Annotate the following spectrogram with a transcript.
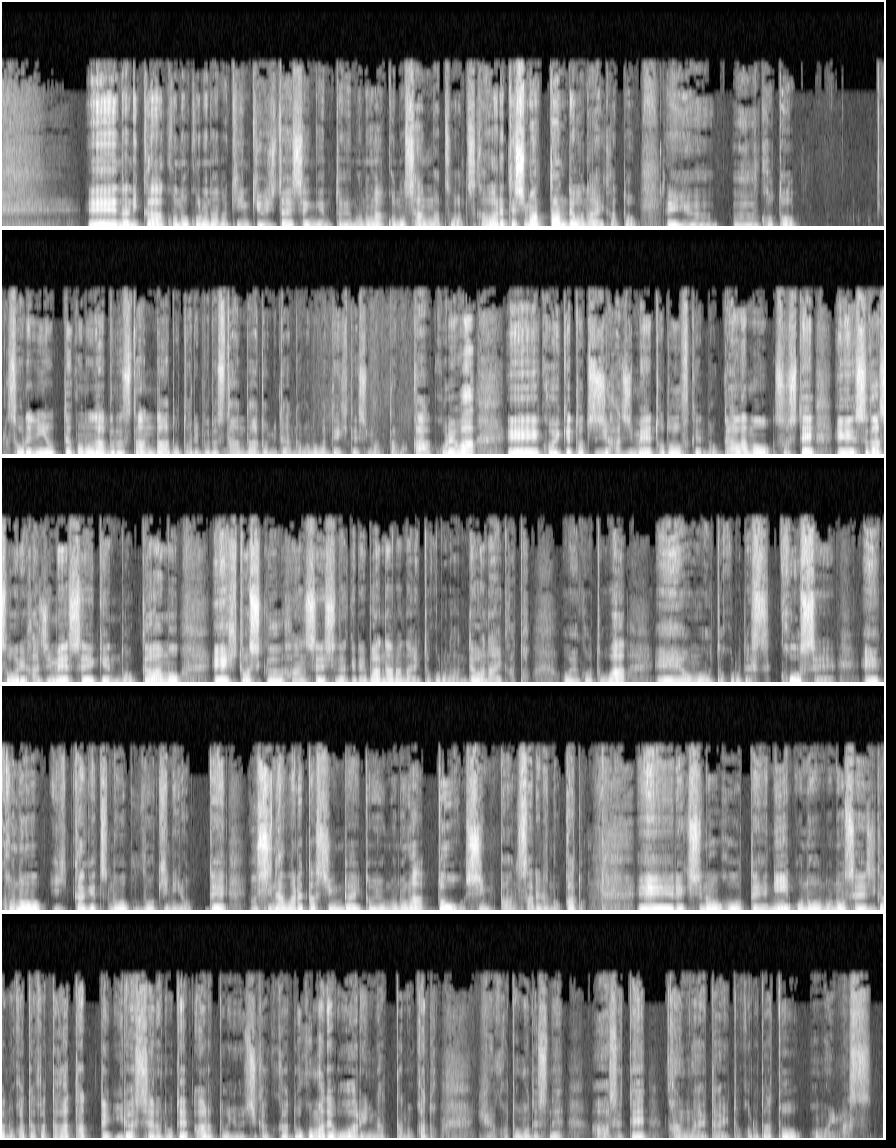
えー、何かこのコロナの緊急事態宣言というものがこの3月は使われてしまったんではないかということ。それによってこのダブルスタンダードトリプルスタンダードみたいなものができてしまったのか。これは、えー、小池都知事はじめ都道府県の側もそして、えー、菅総理はじめ政権の側も、えー、等しく反省しなければならないところなんではないかということは、えー、思うところです。後世、えー、この1ヶ月の動きによって失われた信頼というものがどう審判されるのかと、えー、歴史の法廷に各々の政治家の方々が立っていらっしゃるのであるという自覚がどこまでおありになったのかということもですね合わせて考えたいところだと思います。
